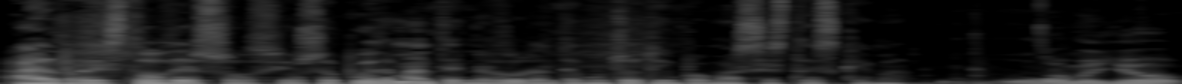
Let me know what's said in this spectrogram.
al resto de socios? ¿Se puede mantener durante mucho tiempo más este esquema? No, yo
